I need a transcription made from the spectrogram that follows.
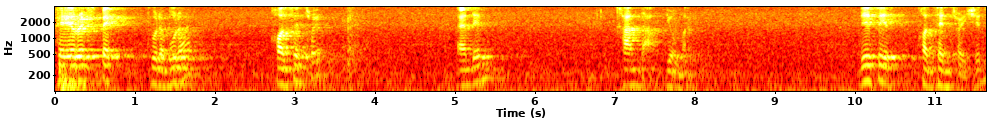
Pay respect to the Buddha. Concentrate. And then calm down your mind. This is concentration.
